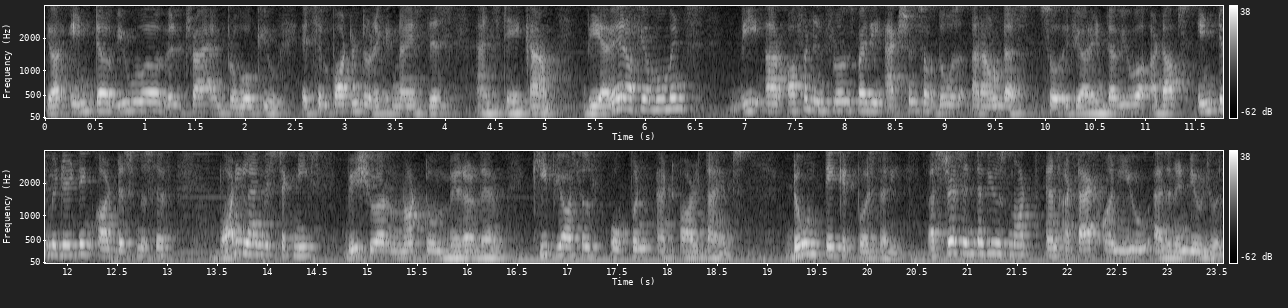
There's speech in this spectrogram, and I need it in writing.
Your interviewer will try and provoke you. It's important to recognize this and stay calm. Be aware of your movements we are often influenced by the actions of those around us. So if your interviewer adopts intimidating or dismissive body language techniques, be sure not to mirror them. Keep yourself open at all times. Don't take it personally. A stress interview is not an attack on you as an individual.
